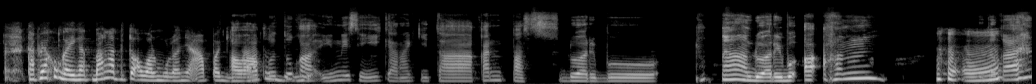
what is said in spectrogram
Tapi aku nggak ingat banget itu awal mulanya apa Kalau gimana aku tuh. kak ini sih karena kita kan pas 2000 ah 2000 ah, hmm, itu kan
